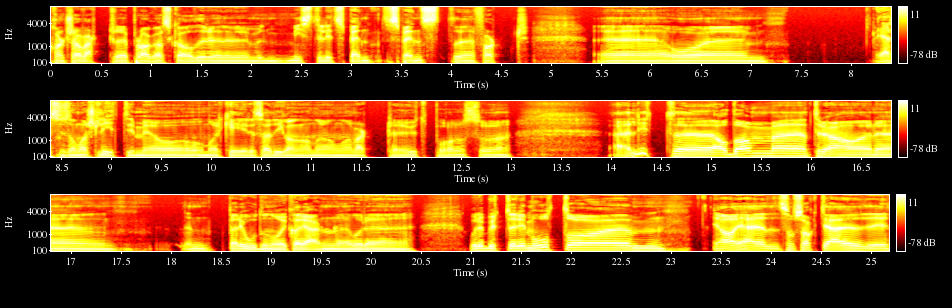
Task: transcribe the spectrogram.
kanskje har vært eh, plaga av skader, mister litt spent, spenst, fart. Og jeg syns han har slitt med å, markere seg de gangene han har vært utpå. Så jeg er litt Adam tror jeg har en periode nå i karrieren hvor det, hvor det butter imot. Og ja, jeg, som sagt, jeg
